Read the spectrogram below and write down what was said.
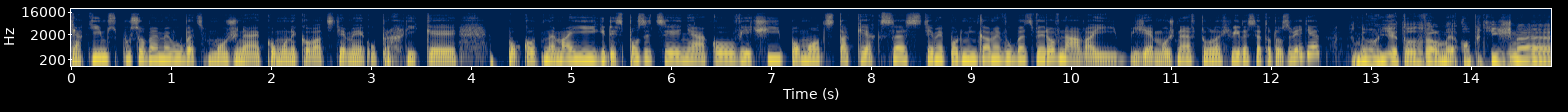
jakým způsobem je vůbec možné komunikovat s těmi uprchlíky, pokud nemají k dispozici nějakou větší pomoc, tak jak se s těmi podmínkami vůbec vyrovnávají? Je možné v tuhle chvíli se to dozvědět? No, je to velmi obtížné.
